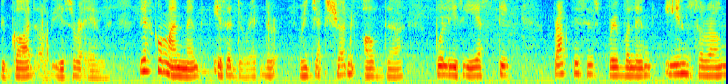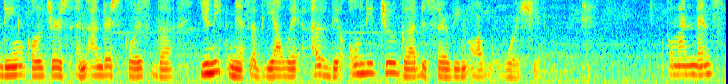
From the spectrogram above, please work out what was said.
the God of Israel. This commandment is a direct rejection of the polytheistic practices prevalent in surrounding cultures and underscores the uniqueness of Yahweh as the only true God deserving of worship. Commandments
